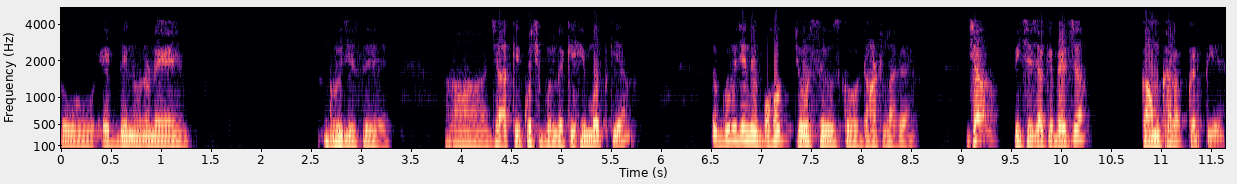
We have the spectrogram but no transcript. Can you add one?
तो एक दिन उन्होंने गुरु जी से जाके कुछ बोलने की हिम्मत किया। तो गुरु जी ने बहुत ज़ोर से उसको डांट लगाया। जा पीछे जाके बैठ जा काम खराब करती है।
